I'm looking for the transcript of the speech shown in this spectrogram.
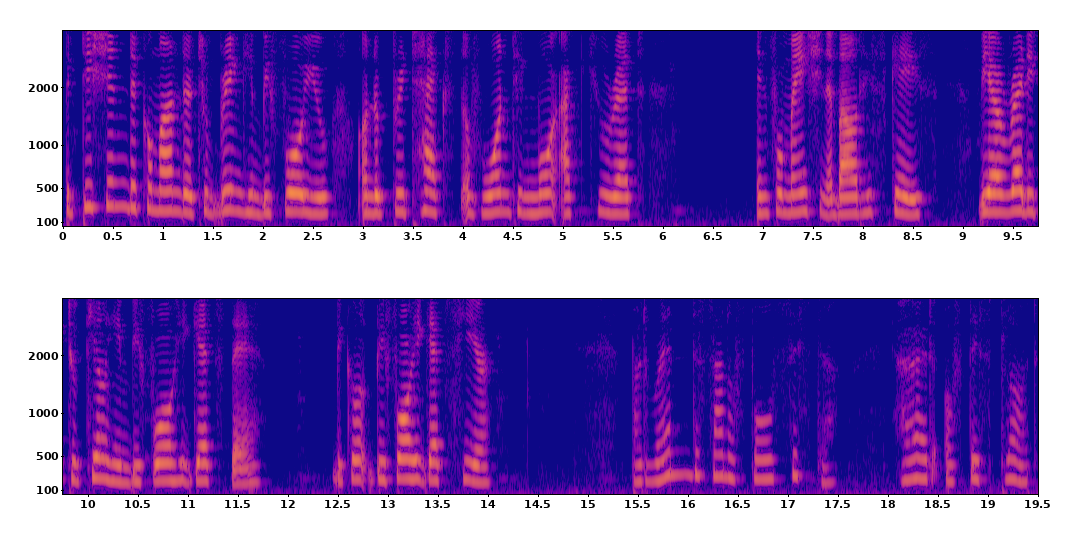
petition the commander to bring him before you on the pretext of wanting more accurate information about his case. We are ready to kill him before he gets there, because, before he gets here. But when the son of Paul's sister heard of this plot,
